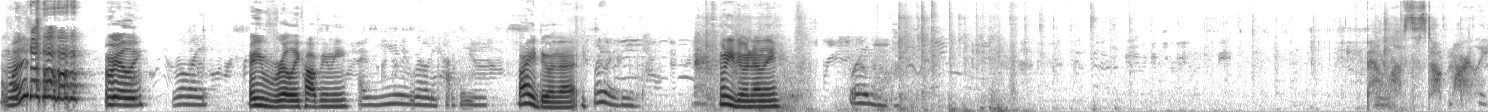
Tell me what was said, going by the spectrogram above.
What? Really? really? Are you really copying me? Are you really copying me? Why are you doing that? What are you? doing? What are you doing down there? What are you? Belle loves to stalk Marlee.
